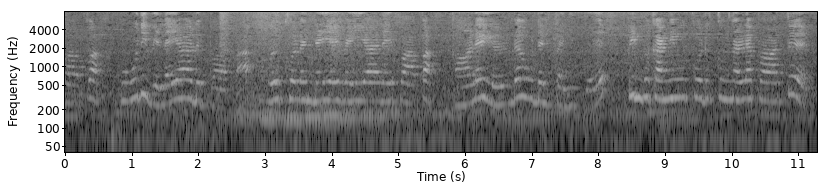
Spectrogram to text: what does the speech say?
பாப்பா. ஓடி விளையாடு பாப்பா. ஒரு குழந்தையை வையாதே பாப்பா. காலை எழுந்தவுடன் படிப்பு பின்பு கனிவு கொடுக்கும் நல்ல பார்த்து.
